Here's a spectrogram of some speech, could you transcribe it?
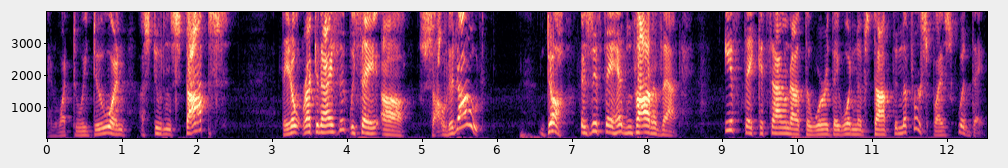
And what do we do when a student stops? They don't recognize it. We say, uh, sound it out. Duh, as if they hadn't thought of that. If they could sound out the word, they wouldn't have stopped in the first place, would they?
